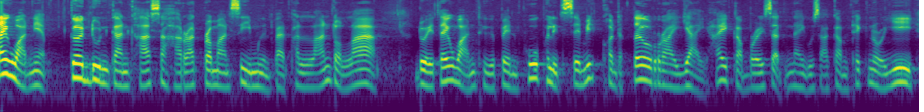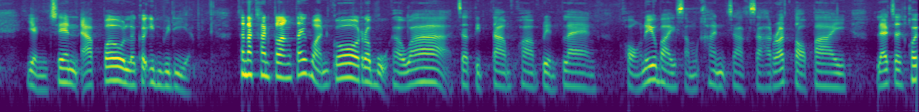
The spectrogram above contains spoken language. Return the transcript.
ไต้หวันเนี่ยเกินดุลการค้าสหรัฐประมาณ 48,000 ล้านดอลลาร์ โดยไต้หวันถือเป็นผู้ผลิตเซมิคอนดักเตอร์รายใหญ่ให้กับบริษัทในอุตสาหกรรมเทคโนโลยี อย่างเช่น Apple แล้วก็ Nvidia ธนาคารกลางไต้หวันก็ระบุค่ะว่าจะติดตามความเปลี่ยนแปลงของนโยบายสำคัญจากสหรัฐต่อไป และจะค่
